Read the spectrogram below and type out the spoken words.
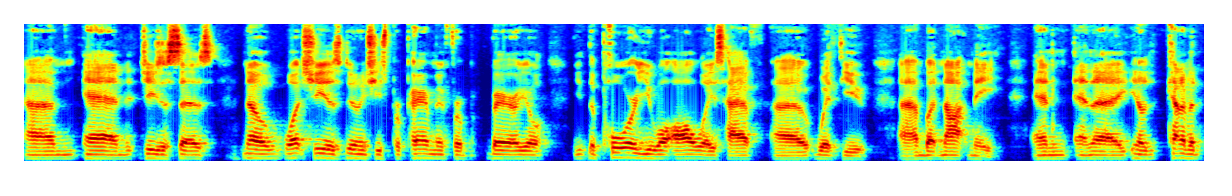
Um, and Jesus says, no, what she is doing, she's preparing me for burial. The poor you will always have uh, with you, uh, but not me. And, and uh, you know, kind of a,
